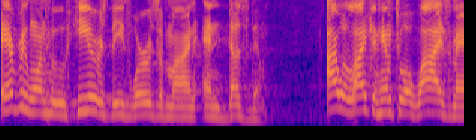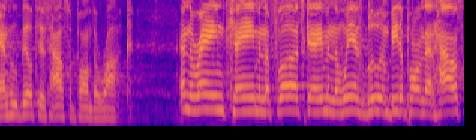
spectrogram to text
Everyone who hears these words of mine and does them, I will liken him to a wise man who built his house upon the rock. And the rain came, and the floods came, and the winds blew and beat upon that house,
